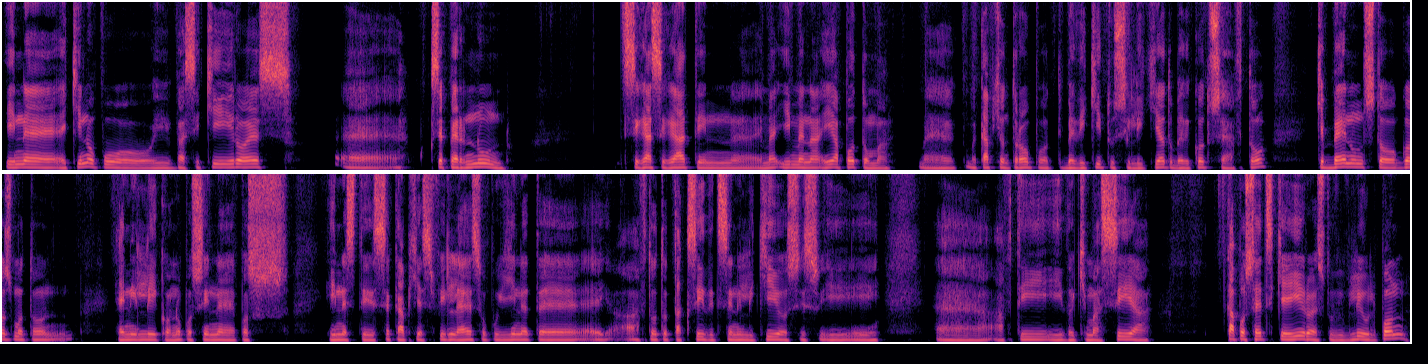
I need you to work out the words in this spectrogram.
Είναι εκείνο που οι βασικοί ήρωες ε, ξεπερνούν σιγά σιγά την, ε, ή, με ή απότομα με, με κάποιον τρόπο την παιδική τους ηλικία, τον παιδικό τους εαυτό και μπαίνουν στον κόσμο των ενηλίκων όπως είναι, πως είναι στις, σε κάποιες φυλές όπου γίνεται ε, αυτό το ταξίδι της ενηλικίωσης η, ε, αυτή η δοκιμασία. Κάπως έτσι και οι ήρωες του βιβλίου λοιπόν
